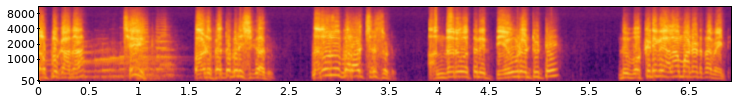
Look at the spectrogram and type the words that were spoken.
తప్పు కాదా? ఛీ! వాడు పెద్ద మనిషి కాదు. నలరూప రాక్షసుడు. అందరూ అతని దేవుడు అంటుంటే నువ్వు ఒక్కడివి అలా మాట్లాడతావేంటి?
